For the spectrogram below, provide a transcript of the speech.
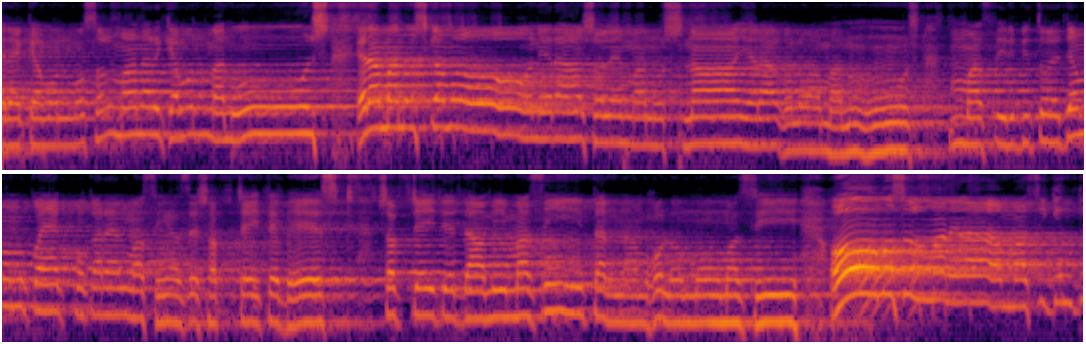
এরা কেমন মুসলমান আর কেমন মানুষ? এরা মানুষ কেমন? এরা আসলে মানুষ না, এরা হলো মানুষ। মাছির ভিতরে যেমন কয়েক প্রকারের মাছি আছে, সবচাইতে বেস্ট সবচাইতে দামি মাছি তার নাম হলো মৌমাছি। ও মুসলমানেরা মাছি কিন্তু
